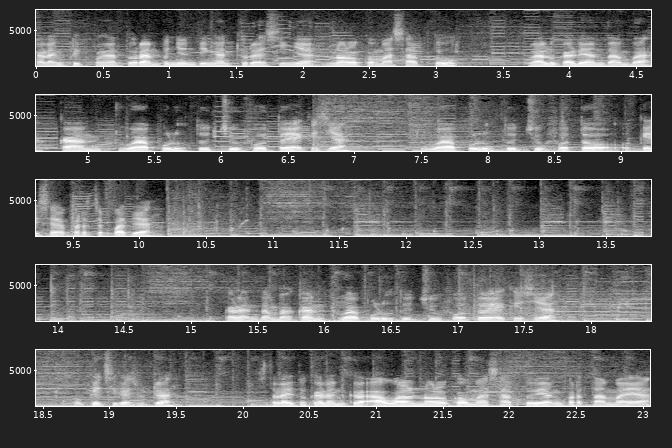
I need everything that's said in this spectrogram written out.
Kalian klik pengaturan penyuntingan durasinya 0,1 lalu kalian tambahkan 27 foto ya guys ya. 27 foto. Oke saya percepat ya. Kalian tambahkan 27 foto ya guys ya Oke jika sudah. Setelah itu kalian ke awal 0,1 yang pertama ya.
